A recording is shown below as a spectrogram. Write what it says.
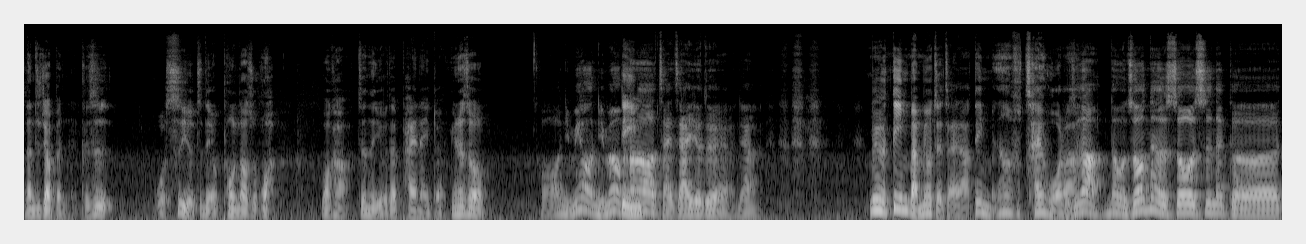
男主角本人，可是我室友真的有碰到说，哇，我靠，真的有在拍那一段，因为那时候，哦，你没有你没有看到仔仔就对了，这样。没有电影版没有仔仔啦，电影版那时候拆火了。我知道，那我说那个时候是那个，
